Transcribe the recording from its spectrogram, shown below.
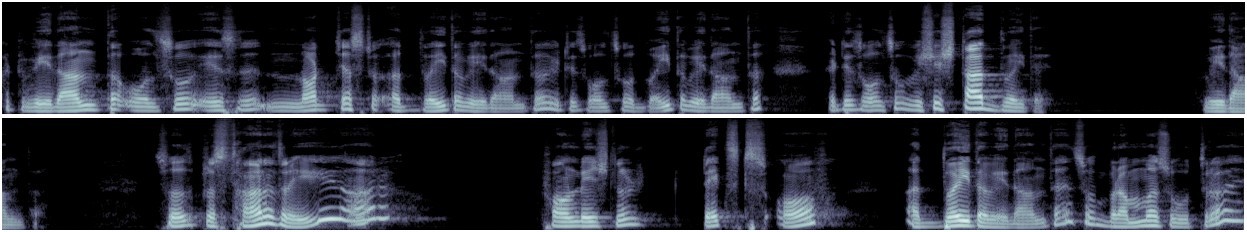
but Vedanta also is not just Advaita Vedanta, it is also Advaita Vedanta, it is also Vishishtadvaita Vedanta. So the Prasthanatrayi are foundational texts of Advaita Vedanta. So Brahma Sutra,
